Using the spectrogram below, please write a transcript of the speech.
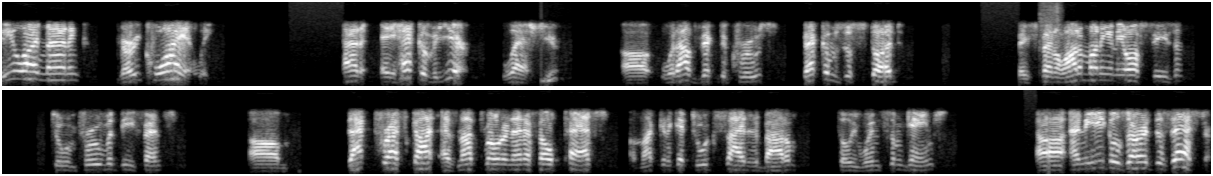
Eli Manning, very quietly, had a heck of a year. last year. Uh, without Victor Cruz, Beckham's a stud. They spent a lot of money in the offseason to improve a defense. Um, Dak Prescott has not thrown an NFL pass. I'm not going to get too excited about him until he wins some games. Uh, and the Eagles are a disaster.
